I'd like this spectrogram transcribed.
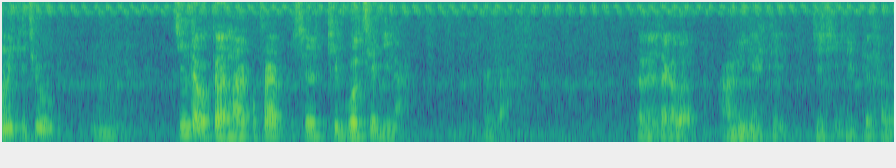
অনেক কিছু চিন্তা করতে হয় হ্যাঁ কোথায় সে ঠিক বলছে কি না এটা। তাহলে এটা গেল আমি একটি চিঠি লিখতে থাকব।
